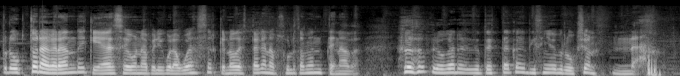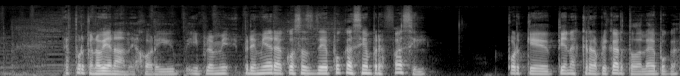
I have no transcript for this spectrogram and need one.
Productora grande que hace una película western que no destaca en absolutamente nada. Pero destaca el diseño de producción. Nah. Es porque no había nada mejor. Y, premiar a cosas de época siempre es fácil. Porque tienes que replicar toda la época.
